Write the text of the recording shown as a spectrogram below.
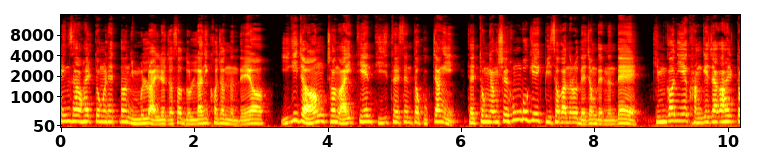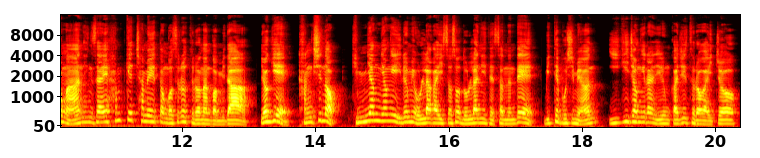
행사 활동을 했던 인물로 알려져서 논란이 커졌는데요. 이기정 전 YTN 디지털센터 국장이 대통령실 홍보기획 비서관으로 내정됐는데 김건희의 관계자가 활동한 행사에 함께 참여했던 것으로 드러난 겁니다. 여기에 강신업, 김양영의 이름이 올라가 있어서 논란이 됐었는데 밑에 보시면 이기정이란 이름까지 들어가 있죠.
